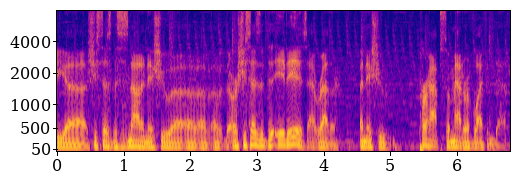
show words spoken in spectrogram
She uh, she says this is not an issue, uh, of, or she says that it is, at rather, an issue, perhaps a matter of life and death.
